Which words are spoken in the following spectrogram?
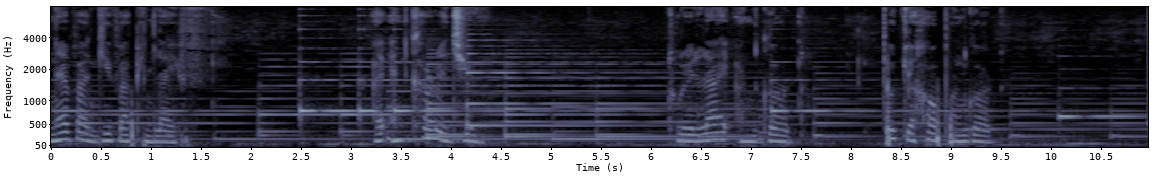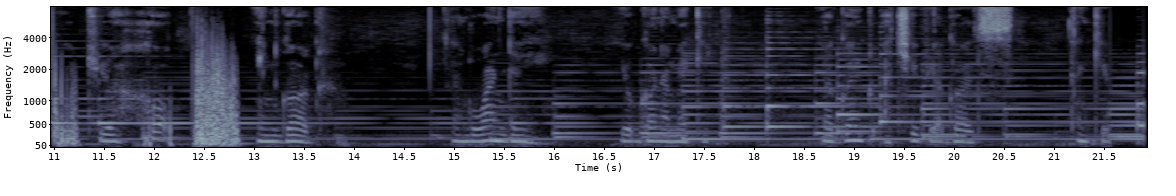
never give up in life. I encourage you to rely on God. Put your hope on God. Put your hope in God. And one day you're gonna make it. You're going to achieve your goals. Thank you.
